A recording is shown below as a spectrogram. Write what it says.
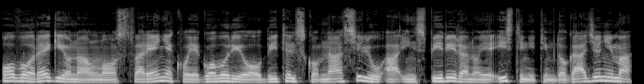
Ovo regionalno ostvarenje koje govori o obiteljskom nasilju, a inspirirano je istinitim događanjima,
